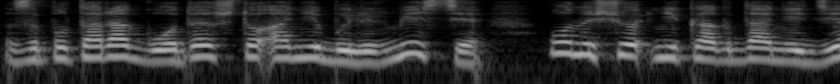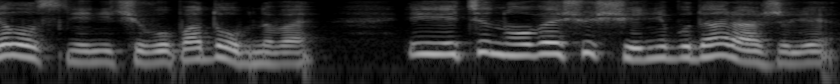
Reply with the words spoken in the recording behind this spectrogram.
За полтора года, что они были вместе, он еще никогда не делал с ней ничего подобного и эти новые ощущения будоражили.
